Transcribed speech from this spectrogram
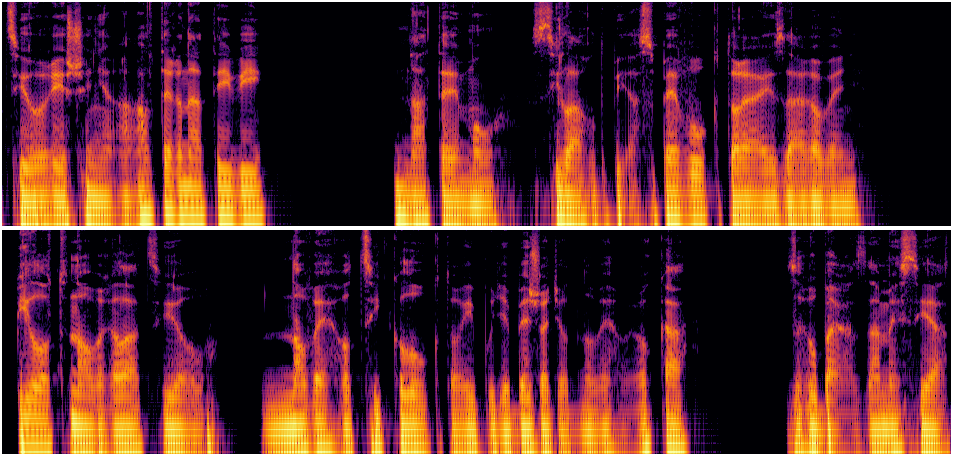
Reláciu riešenia a alternatívy na tému Sila hudby a spevu, ktorá je zároveň pilotnou reláciou nového cyklu, ktorý bude bežať od nového roka, zhruba raz za mesiac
